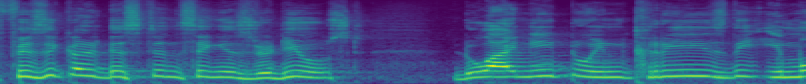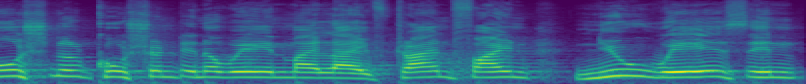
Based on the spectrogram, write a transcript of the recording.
physical distancing is reduced, do I need to increase the emotional quotient in a way in my life? Try and find new ways in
